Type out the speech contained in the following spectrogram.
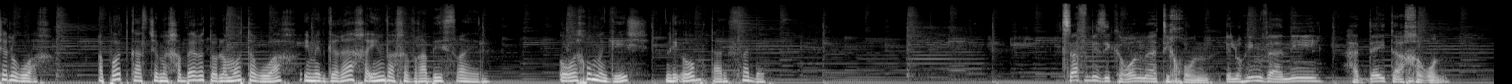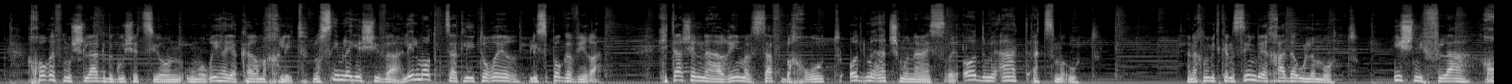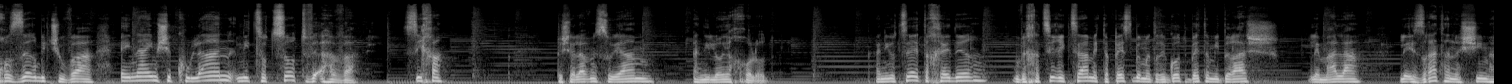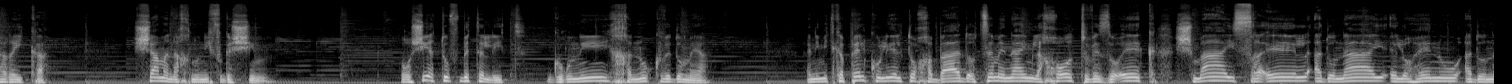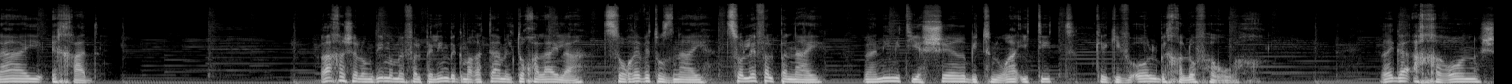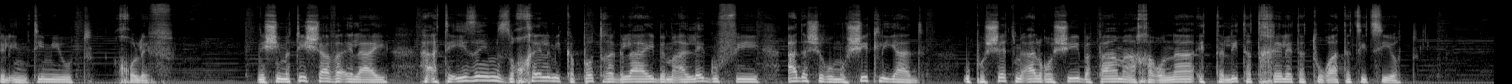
של רוח, הפודקאסט שמחבר את עולמות הרוח עם אתגרי החיים והחברה בישראל. עורך ומגיש, ליאור טל שדה. צף בי זיכרון מהתיכון, אלוהים ואני, הדייט האחרון. חורף מושלג בגוש עציון, ומורי היקר מחליט, נוסעים לישיבה, ללמוד קצת, להתעורר, לספוג אווירה. כיתה של נערים על סף בחרות, עוד מעט 18, עוד מעט עצמאות. אנחנו מתכנסים באחד האולמות. איש נפלא, חוזר בתשובה, עיניים שכולן ניצוצות ואהבה. שיחה. בשלב מסוים, אני לא יכול עוד. אני יוצא את החדר, ובחצי ריצה מטפס במדרגות בית המדרש, למעלה, לעזרת הנשים הריקה. שם אנחנו נפגשים. ראשי עטוף בטלית, גרוני חנוק ודומע. אני מתקפל כולי אל תוך הבד, עוצם עיניים לחות וזועק, שמע ישראל, אדוני אלוהינו, אדוני אחד. רחש הלומדים המפלפלים בגמרתם אל תוך הלילה, צורב את אוזניי, צולף על פניי, ואני מתיישר בתנועה איטית כגבעול בחלוף הרוח. רגע אחרון של אינטימיות חולף. נשימתי שבה אליי, האתאיזם זוחל מכפות רגליי במעלה גופי, עד אשר הוא מושיט לי יד, ופושט מעל ראשי בפעם האחרונה את טלית התכלת עטורת הציציות.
